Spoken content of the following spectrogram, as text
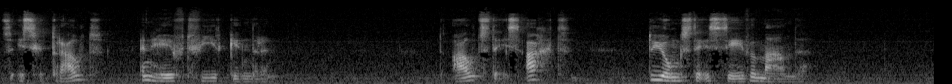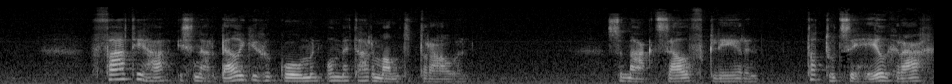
Ze is getrouwd en heeft vier kinderen. De oudste is acht, de jongste is zeven maanden. Fatiha is naar België gekomen om met haar man te trouwen. Ze maakt zelf kleren, dat doet ze heel graag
